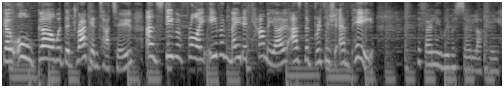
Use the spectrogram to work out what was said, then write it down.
go all girl with the dragon tattoo, and Stephen Fry even made a cameo as the British MP. If only we were so lucky.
